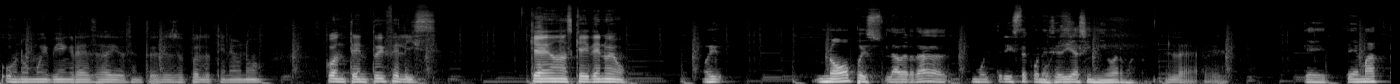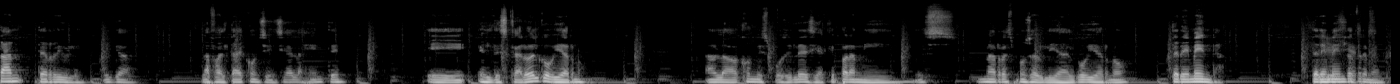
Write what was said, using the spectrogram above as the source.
uno muy bien, gracias a Dios. Entonces eso pues lo tiene uno contento y feliz. ¿Qué más que hay de nuevo? Oye, no, pues la verdad, muy triste con ese día sin IVA, hermano. La... Qué tema tan terrible. Oiga, la falta de conciencia de la gente, eh, el descaro del gobierno. Hablaba con mi esposa y le decía que para mí es una responsabilidad del gobierno tremenda. Tremenda, Sí, tremenda.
